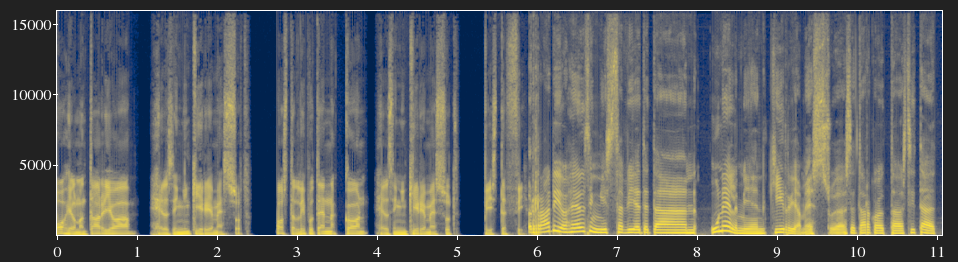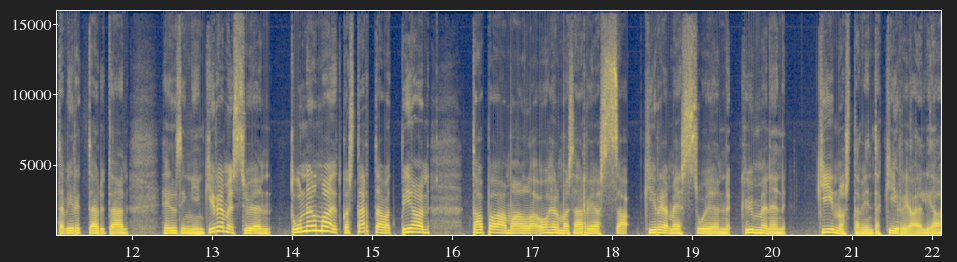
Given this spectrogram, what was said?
Ohjelman tarjoaa Helsingin kirjamessut. Osta liput ennakkoon Helsingin kirjamessut.fi. Radio Helsingissä vietetään unelmien kirjamessuja. Se tarkoittaa sitä, että virittäydytään Helsingin kirjamessujen tunnelmaa, jotka starttaavat pian tapaamalla ohjelmasarjassa kirjamessujen kymmenen kiinnostavinta kirjailijaa.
